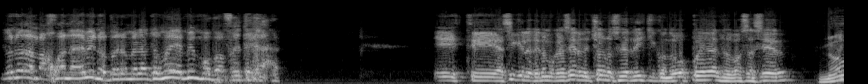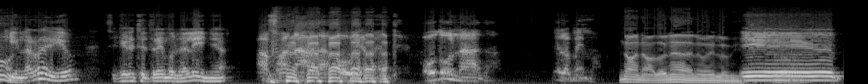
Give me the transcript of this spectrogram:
y una dama juana de vino, pero me la tomé ahí mismo para festejar. Este, así que lo tenemos que hacer, el lechón, no sé Ricky, cuando vos puedas lo vas a hacer No. aquí en la radio, si querés te traemos la leña. Afanada, obviamente. O donada. Es lo mismo. No, no, donada no es lo mismo. Eh,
